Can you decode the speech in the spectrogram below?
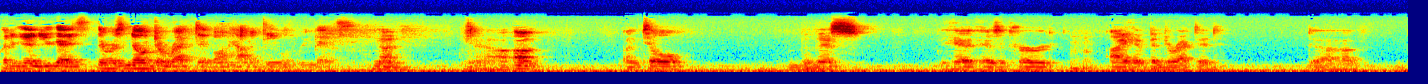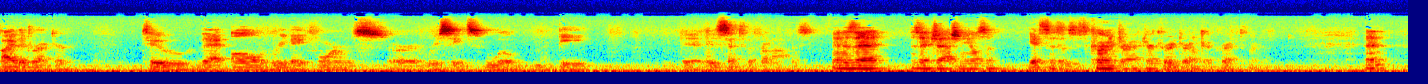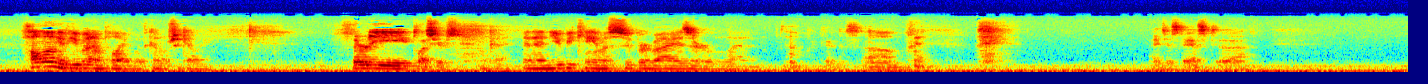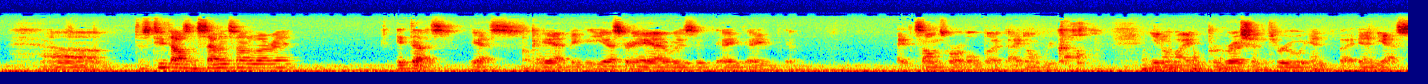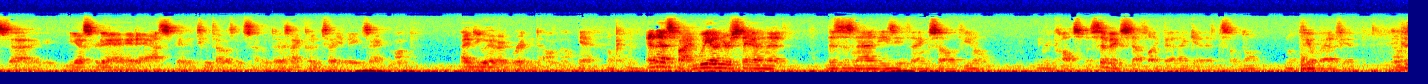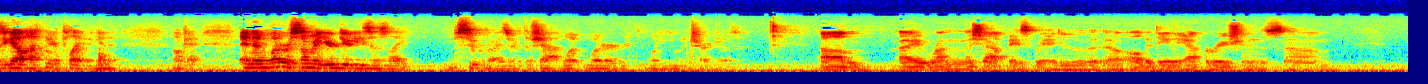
But again, you guys, there was no directive on how to deal with rebates. None. No, um, until this ha- has occurred, Mhm. I have been directed, uh, by the director to that all rebate forms or receipts will be, i- is sent to the front office. And is that, is that Josh Nielsen? Yes, This it is is. his current director? Current director, correct. And how long have you been employed with Kenosha County? Thirty plus years. Okay. And then you became a supervisor when? Oh my goodness. Um, I just asked. Uh, um, Does 2007 sound about right? it does. Yes. Okay. Yeah. Be- yesterday I was. I, I, it sounds horrible, but I don't recall. You know my progression through, and and yes, uh, yesterday I had asked in 2007. I couldn't tell you the exact month. I do have it written down though. Yeah, okay. And that's fine. We understand that this is not an easy thing, so if you don't recall specific stuff like that, I get it. So don't, don't feel bad if you, because you got a lot on your plate, I get it. Okay. And then what are some of your duties as like supervisor at the shop? What, what are, what are you in charge of? Um, I run the shop basically. I do uh, all the daily operations. Um,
